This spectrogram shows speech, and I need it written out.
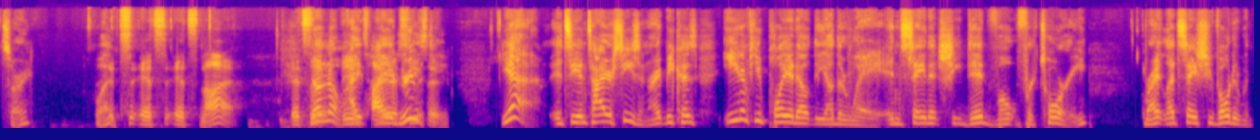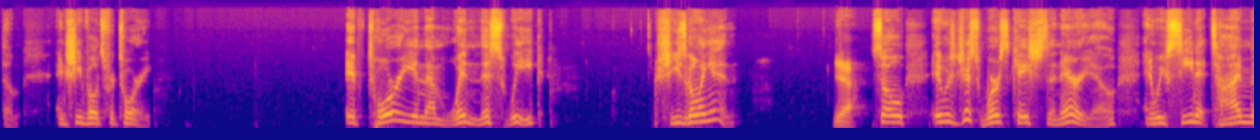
Sorry. What? It's it's it's not. It's no, a, no. I, I agree season. with you. Yeah, it's the entire season, right? Because even if you play it out the other way and say that she did vote for Tori, right? Let's say she voted with them and she votes for Tori. If Tori and them win this week, she's going in. Yeah. So it was just worst case scenario. And we've seen it time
